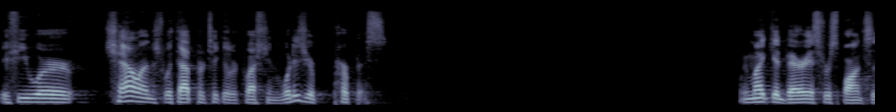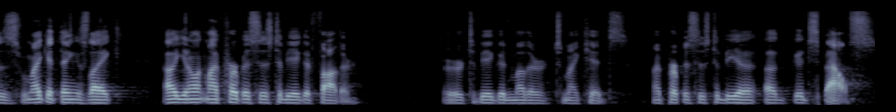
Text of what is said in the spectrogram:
if you were challenged with that particular question, what is your purpose? We might get various responses. We might get things like, oh, you know what, my purpose is to be a good father or to be a good mother to my kids. My purpose is to be a, a good spouse.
